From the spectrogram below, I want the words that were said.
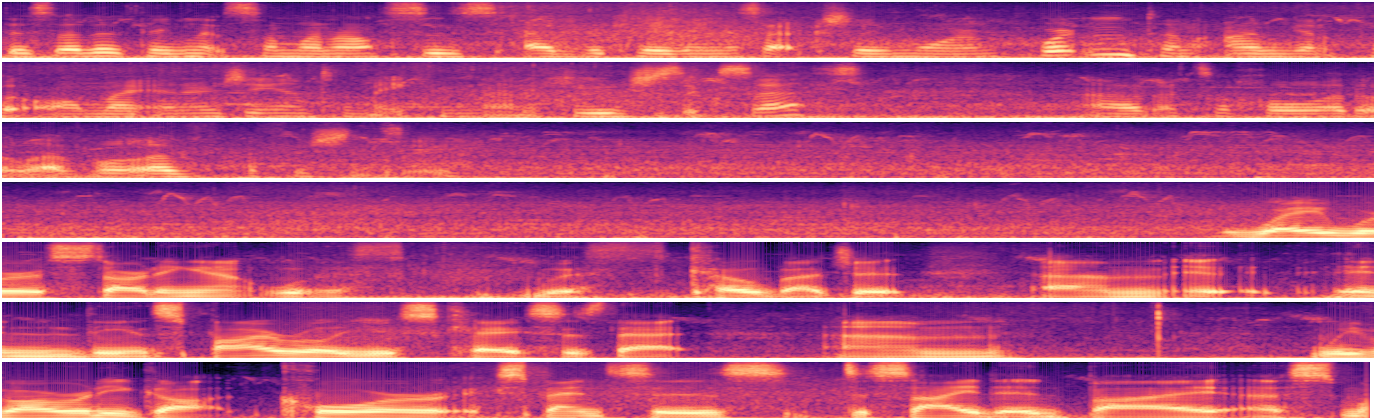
this other thing that someone else is advocating is actually more important and I'm gonna put all my energy into making that a huge success. Uh, that's a whole other level of efficiency. The way we're starting out with, with co-budget um, in the Enspiral use case is that um, we've already got core expenses decided by a, sm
